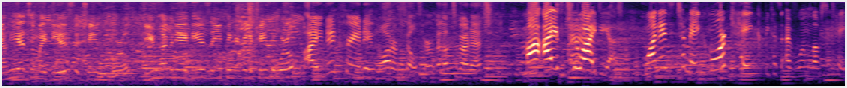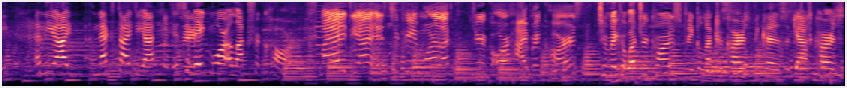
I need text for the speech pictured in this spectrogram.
Now he had some ideas that changed the world. Do you have any ideas that you think are going to change the world? I did create a water filter, but that's about it. My, I have two ideas. One is to make more cake because everyone loves cake, and the I, next idea is to make more electric cars. My idea is to create more electric or hybrid cars. To make electric cars? Make electric cars because the gas cars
